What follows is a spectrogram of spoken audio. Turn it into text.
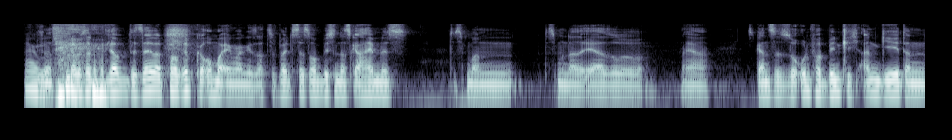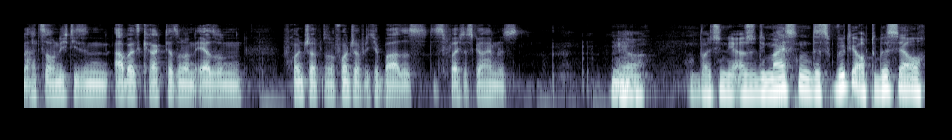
Ja, ich glaube, glaub, dasselbe hat Paul Ripke auch mal irgendwann gesagt. So, vielleicht ist das auch ein bisschen das Geheimnis, dass man, dass man da eher so, naja, das Ganze so unverbindlich angeht. Dann hat es auch nicht diesen Arbeitscharakter, sondern eher so ein Freundschaft, so eine freundschaftliche Basis. Das ist vielleicht das Geheimnis. Ja, weiß ich nicht. Also die meisten, das wird ja auch, du bist ja auch,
